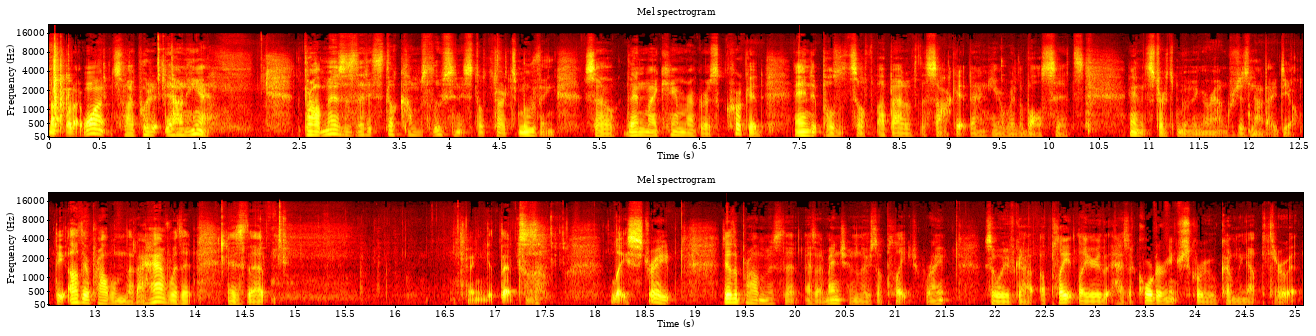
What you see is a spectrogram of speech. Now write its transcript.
Not what I want, so I put it down here. Problem is, is that it still comes loose and it still starts moving. So then my camera goes crooked and it pulls itself up out of the socket down here where the ball sits and it starts moving around, which is not ideal. The other problem that I have with it is that, if I can get that to lay straight, the other problem is that, as I mentioned, there's a plate, right? So we've got a plate layer that has a quarter inch screw coming up through it.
